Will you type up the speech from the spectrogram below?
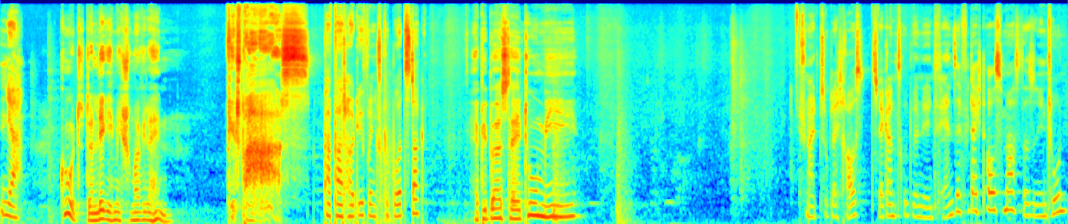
Ja. Gut, dann lege ich mich schon mal wieder hin. Viel Spaß! Papa hat heute übrigens Geburtstag. Happy Birthday to me! Schneidest du gleich raus. Es wäre ganz gut, wenn du den Fernseher vielleicht ausmachst, also den Ton.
